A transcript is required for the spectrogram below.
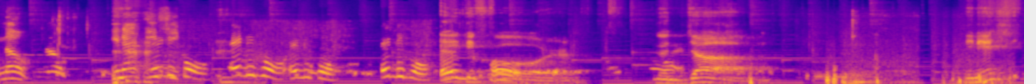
No. Enough easy. 84, 84, 84, 84. 84. Good job. Finish?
